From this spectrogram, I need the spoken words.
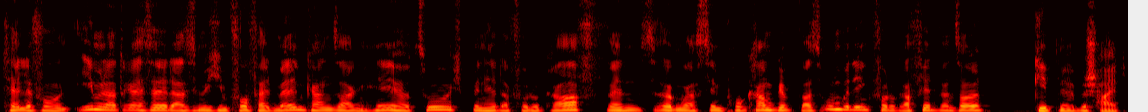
Telefon, E-Mail-Adresse, dass ich mich im Vorfeld melden kann, sagen, hey, hör zu, ich bin hier der Fotograf. Wenn es irgendwas im Programm gibt, was unbedingt fotografiert werden soll, gib mir Bescheid.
